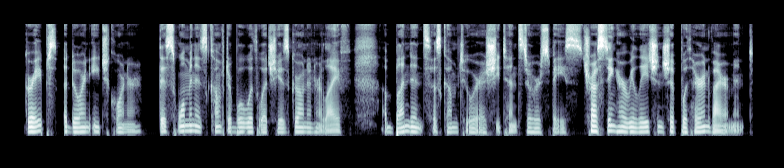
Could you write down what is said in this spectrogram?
Grapes adorn each corner. This woman is comfortable with what she has grown in her life. Abundance has come to her as she tends to her space, trusting her relationship with her environment.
